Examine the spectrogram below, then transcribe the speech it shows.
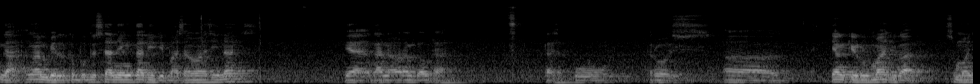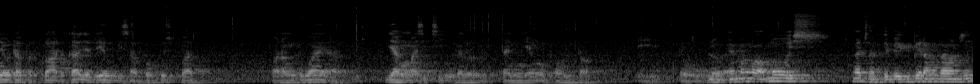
nggak ngambil keputusan yang tadi dibahas sama Sinas ya karena orang tua udah udah sepuh terus eh, yang di rumah juga semuanya udah berkeluarga jadi yang bisa fokus buat orang tua ya yang masih single dan yang pontok itu loh emang kok mau wis ngajar TPG pirang tahun sih?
